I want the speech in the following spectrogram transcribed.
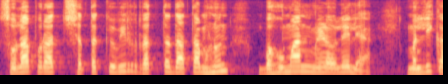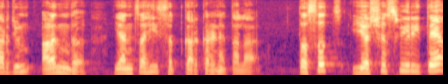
सोलापुरात शतकवीर रक्तदाता म्हणून बहुमान मिळवलेल्या मल्लिकार्जुन आळंद यांचाही सत्कार करण्यात आला. तसंच यशस्वीरित्या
